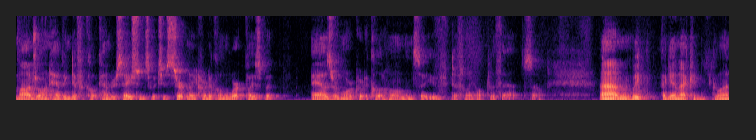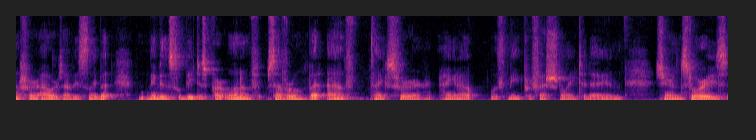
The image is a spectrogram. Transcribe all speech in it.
module on having difficult conversations, which is certainly critical in the workplace, but as or more critical at home. And so you've definitely helped with that. So um, we again, I could go on for hours, obviously, but maybe this will be just part one of several. But uh, thanks for hanging out with me professionally today and sharing stories.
